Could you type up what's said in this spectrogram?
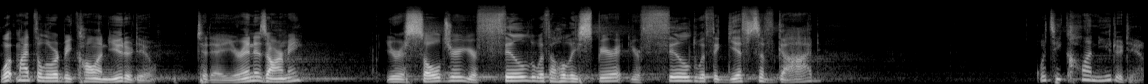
what might the Lord be calling you to do today? You're in His army, you're a soldier, you're filled with the Holy Spirit, you're filled with the gifts of God. What's He calling you to do?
